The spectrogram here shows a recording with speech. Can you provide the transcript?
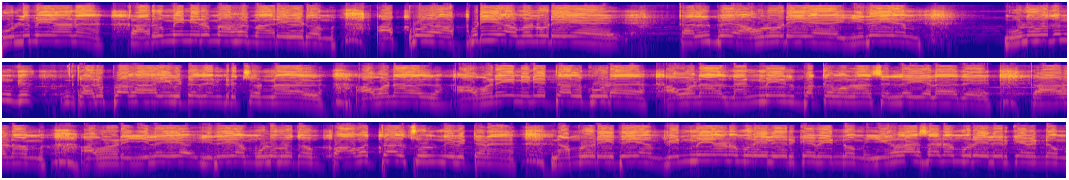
முழுமையான கருமை நிறமாக மாறிவிடும். அப்போ அப்படியே அவனுடைய கல்பு அவனுடைய இதயம் முழுவதும் கருப்பாக ஆகிவிட்டது என்று சொன்னால் அவனால் அவனை நினைத்தால் கூட அவனால் நன்மையின் பக்கம் அவனால் செல்ல இயலாது. காரணம் அவனுடைய இளைய இதயம் முழுவதும் பாவத்தால் சூழ்ந்து விட்டன. நம்மளுடைய இதயம் வெண்மையான முறையில் இருக்க வேண்டும் இகலாசான முறையில் இருக்க வேண்டும்.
